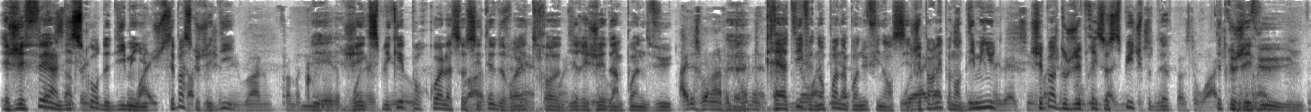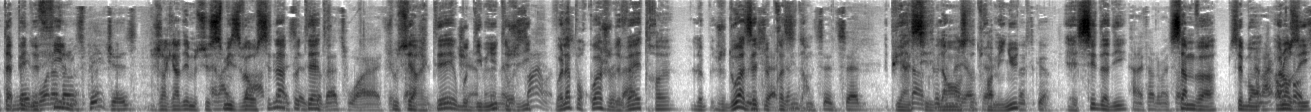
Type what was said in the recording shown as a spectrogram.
Et j'ai fait un discours de 10 minutes. Je ne sais pas ce que j'ai dit, mais j'ai expliqué pourquoi la société devrait être dirigée d'un point de vue euh, créatif et non pas d'un point de vue financier. J'ai parlé pendant 10 minutes. Je ne sais pas d'où j'ai pris ce speech. Peut-être que j'ai vu une tapée de film. J'ai regardé M. Smith va au Sénat, peut-être. Je me suis arrêté au bout de 10 minutes et j'ai dit, voilà pourquoi je devais être, le, je dois être le président. Et puis un silence de 3 minutes. Et Sid a dit, ça me va, c'est bon, allons-y.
